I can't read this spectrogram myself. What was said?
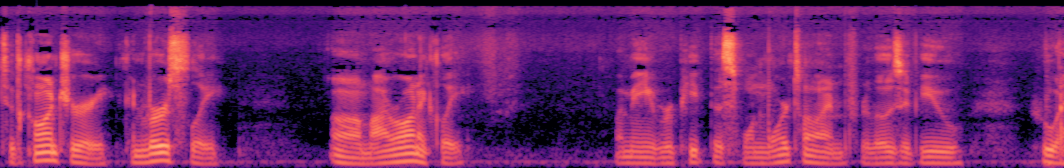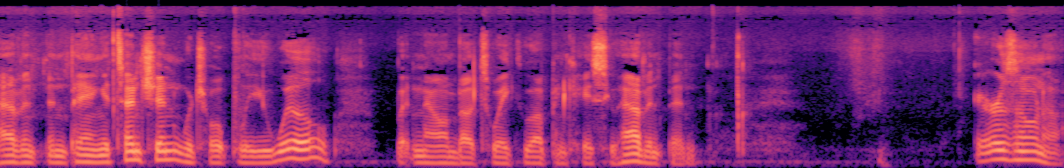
to the contrary, conversely, um, ironically, let me repeat this one more time for those of you who haven't been paying attention, which hopefully you will, but now I'm about to wake you up in case you haven't been. Arizona,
